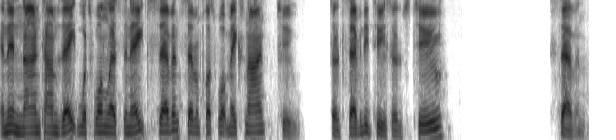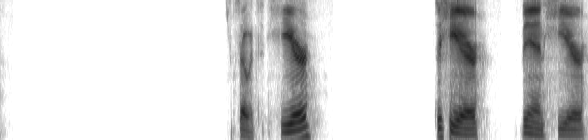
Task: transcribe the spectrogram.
And then 9 times 8, what's 1 less than 8? 7. 7 plus what makes 9? 2. So it's 72. So it's 2, 7. So it's here to here, then here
